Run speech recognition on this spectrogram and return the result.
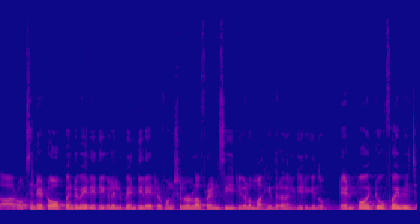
താറോക്സിന്റെ ടോപ്പ് എൻഡ് വേരിയന്റുകളിൽ വെന്റിലേറ്റർ ഫംഗ്ഷനുള്ള ഫ്രണ്ട് സീറ്റുകളും മഹീന്ദ്ര നൽകിയിരിക്കുന്നു. Ten point two five inch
